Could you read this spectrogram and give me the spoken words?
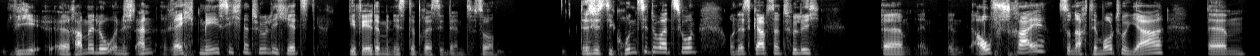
wie äh, Ramelow und ist dann rechtmäßig natürlich jetzt gewählter Ministerpräsident. So. Das ist die Grundsituation. Und jetzt gab es natürlich ähm, ein Aufschrei, so nach dem Motto, ja, ähm,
